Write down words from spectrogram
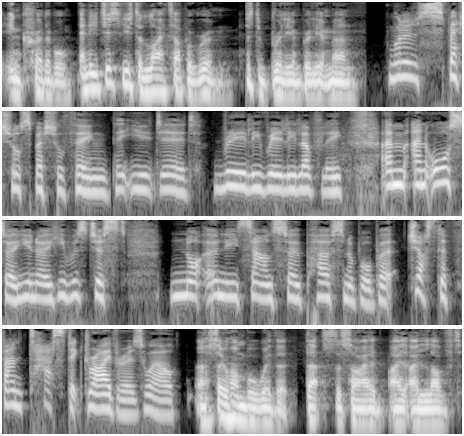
incredible. And he just used to light up a room. Just a brilliant, brilliant man. What a special, special thing that you did. Really, really lovely. Um, and also, you know, he was just not only sounds so personable, but just a fantastic driver as well. Uh, so humble with it. That's the side I, I loved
